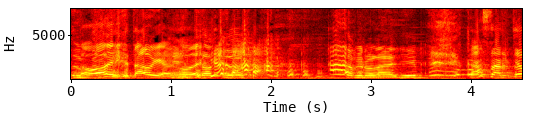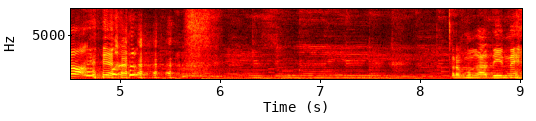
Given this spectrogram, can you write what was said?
tuh. Oh, iya tahu ya. Entot lu. Astagfirullahaladzim. Kasar, Cok. Remuk hati nih.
